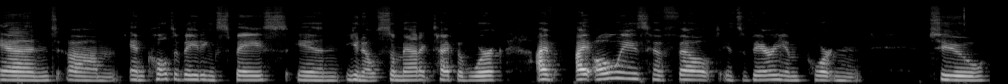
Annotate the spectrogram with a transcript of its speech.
and um, and cultivating space in you know somatic type of work i've i always have felt it's very important to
